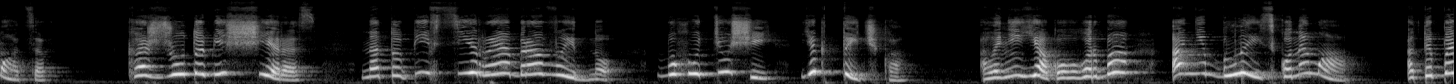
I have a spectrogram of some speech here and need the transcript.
намацав. Кажу тобі ще раз, на тобі всі ребра видно, бо худющий, як тичка. Але ніякого горба ані близько нема. А тепер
